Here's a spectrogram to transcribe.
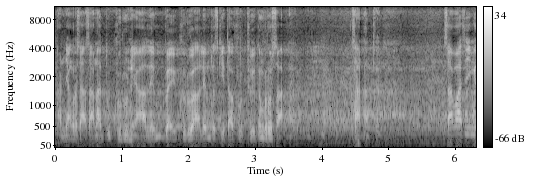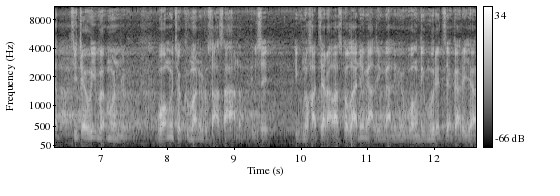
kan yang rusak sanat itu gurunya alim baik guru alim terus kita bodoh itu merusak sanat itu saya masih ingat di Dewi Mbah Mundu uang jagoman rusak sanat Ibnu Hajar al Asqalani ngalim ngalim uang di murid Zakaria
